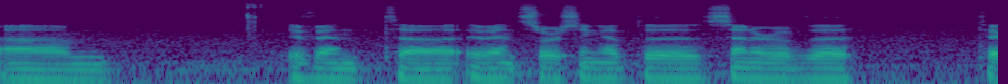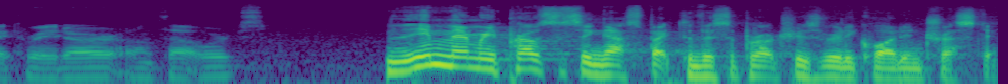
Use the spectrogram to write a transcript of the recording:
um, event uh, event sourcing at the center of the tech radar on ThoughtWorks. The in-memory processing aspect of this approach is really quite interesting.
